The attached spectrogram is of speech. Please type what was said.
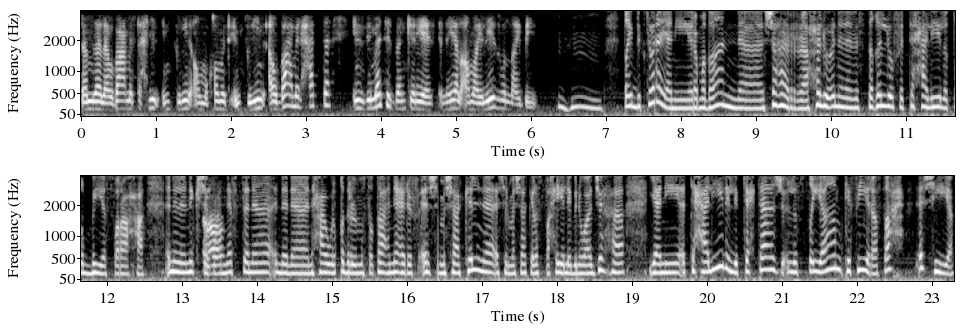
شاملة لو بعمل تحليل إنسولين أو مقاومة إنسولين أو بعمل حتى إنزيمات البنكرياس اللي هي ال amylase وال lipase. طيب دكتورة يعني رمضان آه، شهر حلو إننا نستغله في التحاليل الطبية الصراحة. إننا نكشف آه. عن نفسنا إننا نحاول قدر المستطاع نعرف إيش مشاكلنا إيش المشاكل الصحية اللي بنواجهها. يعني التحاليل اللي بتحتاج للصيام كثيرة صح؟ إيش هي؟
